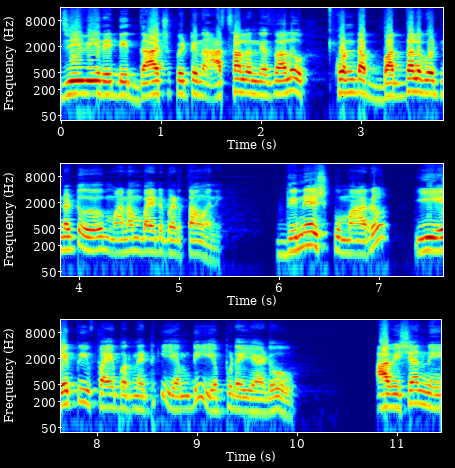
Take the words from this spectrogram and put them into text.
జీవి రెడ్డి దాచిపెట్టిన అసలు నిజాలు కొండ బద్దలు కొట్టినట్టు మనం బయట పెడతామని. దినేష్ కుమార్ ఈ ఏపీ ఫైబర్ నెట్కి ఎండి ఎప్పుడయ్యాడు? ఆ విషయాన్ని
